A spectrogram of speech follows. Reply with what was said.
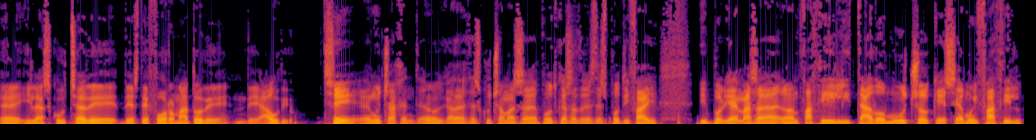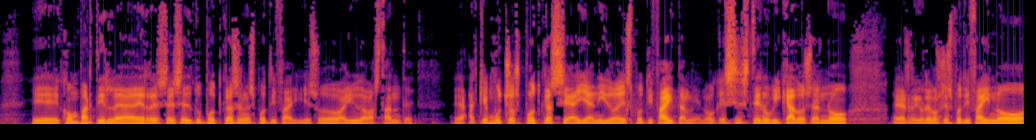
eh, y la escucha de, de este formato de, de audio. Sí, hay mucha gente, ¿no? Que cada vez escucha más eh, podcast a través de Spotify y, por- y además han facilitado mucho que sea muy fácil eh, compartir la RSS de tu podcast en Spotify y eso ayuda bastante eh, a que muchos podcasts se hayan ido a Spotify también o que se estén ubicados. O sea, no eh, recordemos que Spotify no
